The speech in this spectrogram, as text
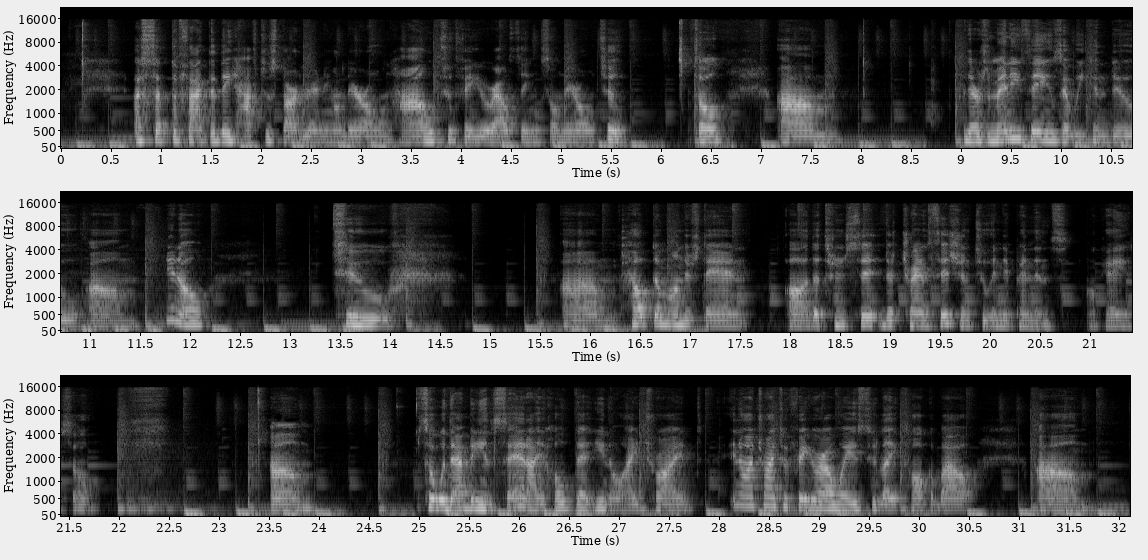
accept the fact that they have to start learning on their own how to figure out things on their own too. So, um, there's many things that we can do, um, you know, to um, help them understand uh, the transi- the transition to independence. Okay, so um, so with that being said, I hope that you know I tried, you know, I tried to figure out ways to like talk about um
